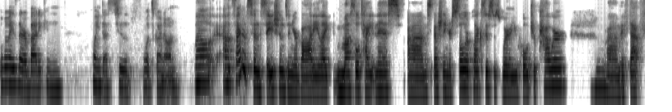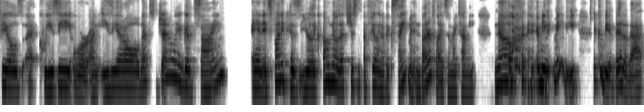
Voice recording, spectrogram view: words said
ways that our body can point us to what's going on? Well, outside of sensations in your body, like muscle tightness, um, especially in your solar plexus, is where you hold your power. Mm-hmm. Um, if that feels uh, queasy or uneasy at all, that's generally a good sign. And it's funny because you're like, oh no, that's just a feeling of excitement and butterflies in my tummy. No, I mean, maybe it could be a bit of that,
